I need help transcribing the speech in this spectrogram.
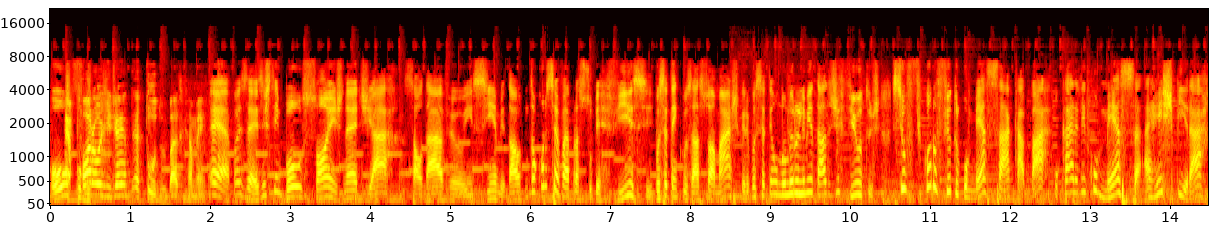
Ou É, por- fora hoje em dia é tudo, basicamente. É, pois é, existem bolsões, né, de ar saudável em cima e tal. Então, quando você vai pra superfície, você tem que usar a sua máscara e você tem um número limitado de filtros. Se o, quando o filtro começa a acabar, o cara ele começa a respirar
